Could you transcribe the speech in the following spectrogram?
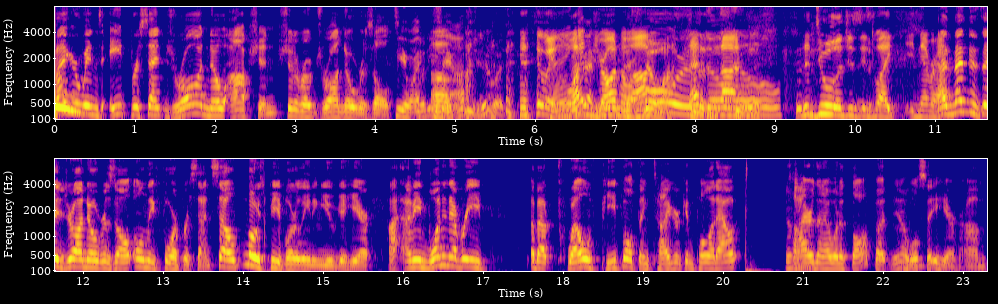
Tiger wins 8%. Draw no option. Should have wrote draw no result. Yeah, why What did do you you say Um, option? do? Wait, what? you. Draw no No option. For That the is not. dono. The duologist is like it never happened. I happened. meant to say draw no result, only 4%. So most people are leaning Yuga here. I, I mean, one in every about 12 people think Tiger can pull it out. It's higher than I would have thought, but, you know, we'll see here. Um,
